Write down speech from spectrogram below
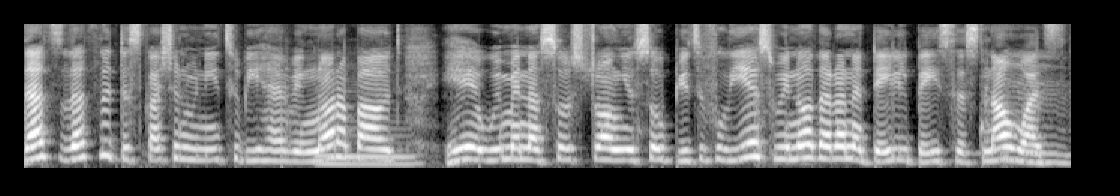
that's that's the discussion we need to be having. Not about mm. hey women are so strong you're so beautiful. Yes we know that on a daily basis. Now what's mm.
